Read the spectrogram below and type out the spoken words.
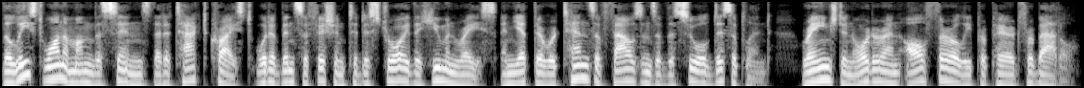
The least one among the sins that attacked Christ would have been sufficient to destroy the human race and yet there were tens of thousands of the Seul disciplined, ranged in order and all thoroughly prepared for battle.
